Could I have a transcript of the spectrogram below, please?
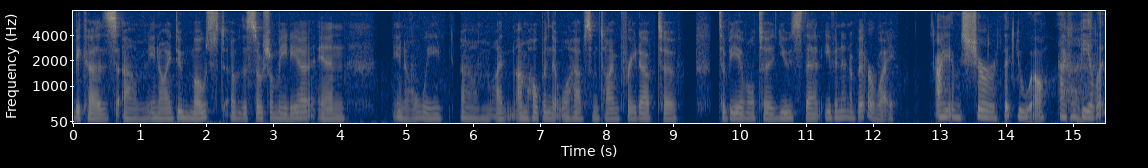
because, um, you know, I do most of the social media and, you know, we, um, I, I'm hoping that we'll have some time freed up to, to be able to use that even in a better way. I am sure that you will. I feel it.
